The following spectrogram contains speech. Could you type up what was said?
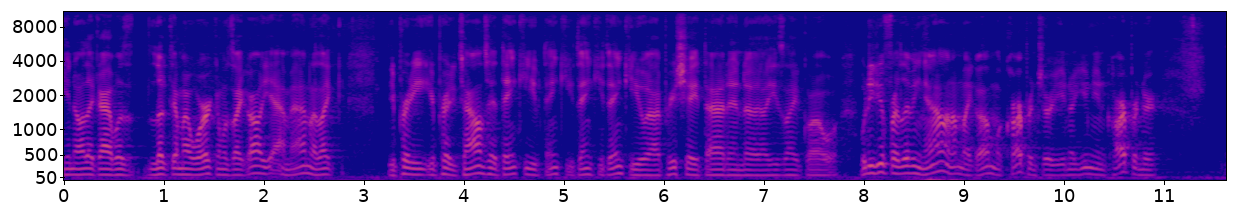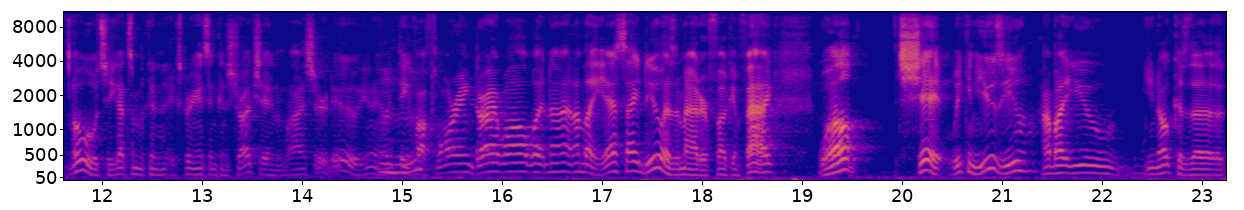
you know, the guy was, looked at my work and was like, oh, yeah, man, I like, you're pretty, you're pretty talented. Thank you, thank you, thank you, thank you. I appreciate that. And uh, he's like, well, what do you do for a living now? And I'm like, oh, I'm a carpenter, you know, union carpenter. Oh, so you got some con- experience in construction? Well, I sure do. You know, think about flooring, drywall, whatnot. And I'm like, yes, I do. As a matter of fucking fact. Well, shit, we can use you. How about you? You know, because the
